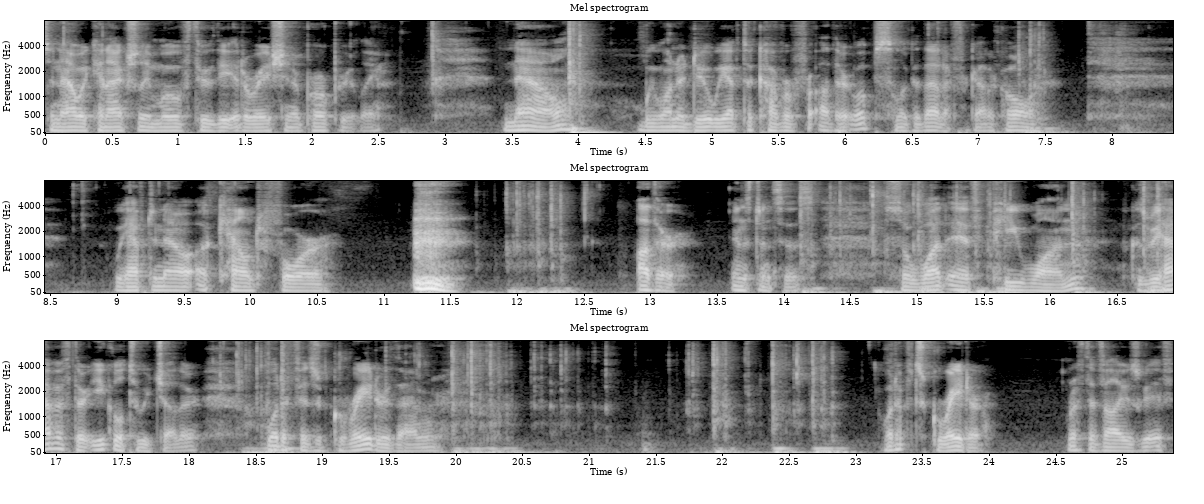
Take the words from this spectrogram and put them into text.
So now we can actually move through the iteration appropriately. Now we want to do, we have to cover for other, oops, look at that, I forgot a colon. We have to now account for other instances. So what if P1, because we have if they're equal to each other, what if it's greater than, what if it's greater? What if the value is if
